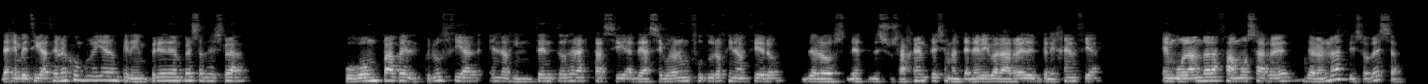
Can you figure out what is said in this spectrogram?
Las investigaciones concluyeron que el imperio de empresas de Slav jugó un papel crucial en los intentos de la Stasi de asegurar un futuro financiero de, los, de, sus agentes y mantener viva la red de inteligencia, emulando a la famosa red de los nazis, Odessa,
